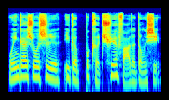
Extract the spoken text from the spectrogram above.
我应该说是一个不可缺乏的东西。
